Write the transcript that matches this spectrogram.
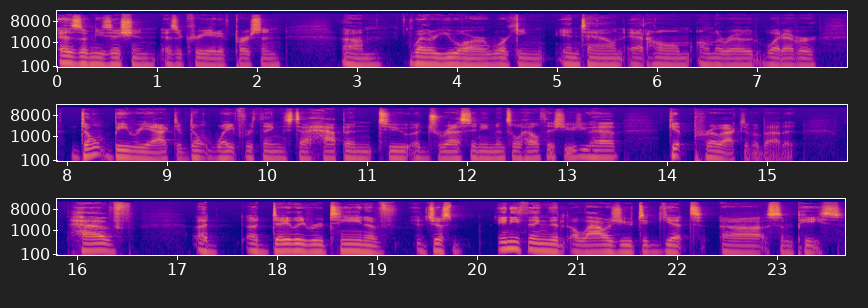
as a musician, as a creative person, um, whether you are working in town, at home, on the road, whatever. Don't be reactive. Don't wait for things to happen to address any mental health issues you have. Get proactive about it. Have a a daily routine of just anything that allows you to get uh, some peace,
